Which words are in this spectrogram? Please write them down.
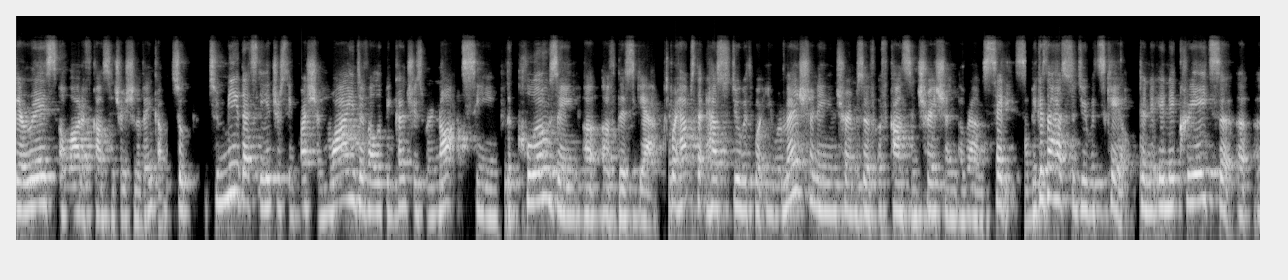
there is a lot of concentration of income. So to me, that's the interesting question. Why in developing countries we're not seeing the closing uh, of this gap? Perhaps that has to do with what you were mentioning in terms of, of concentration around cities, because that has to do with scale. And, it creates a, a,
